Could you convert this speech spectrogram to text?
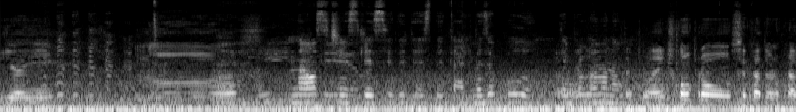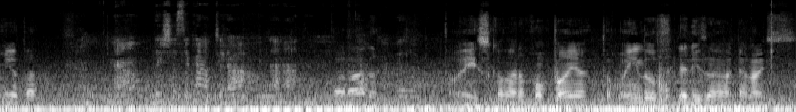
E aí, hein? Nossa. Nossa, tinha esquecido desse detalhe, mas eu pulo, não tem problema não. A gente comprou um secador no caminho, tá? Não, deixa secar natural, não dá nada. Tá nada. Cabelo. Então é isso, galera. Acompanha. Tamo indo, fideliza, é nóis.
